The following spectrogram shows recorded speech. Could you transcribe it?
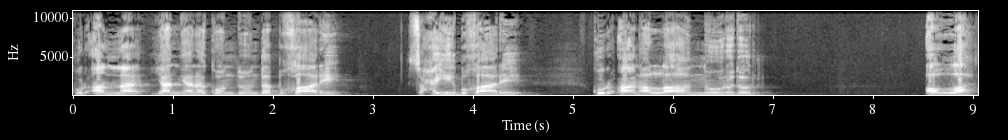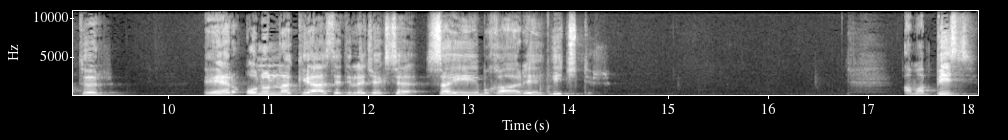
Kur'an'la yan yana konduğunda Bukhari, Sahih Bukhari, Kur'an Allah'ın nurudur. Allah'tır. Eğer onunla kıyas edilecekse Sahih Bukhari hiçtir. Ama biz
